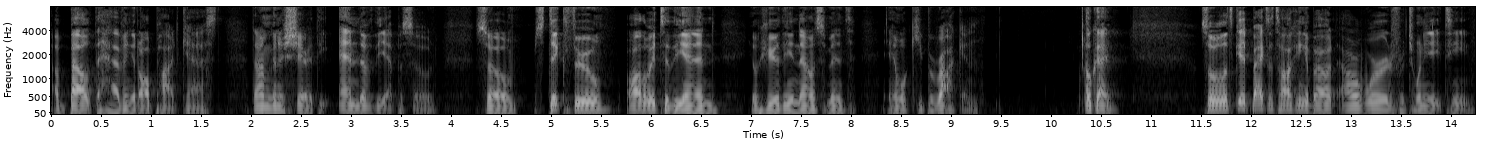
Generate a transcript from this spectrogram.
about the Having It All podcast that I'm going to share at the end of the episode. So stick through all the way to the end. You'll hear the announcement and we'll keep it rocking. Okay, so let's get back to talking about our word for 2018.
